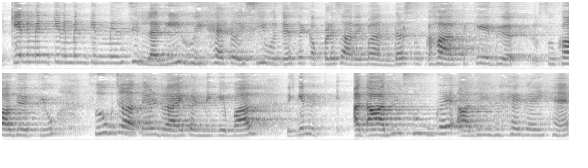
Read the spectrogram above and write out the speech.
किनमिन किनमिन किनमिन सी लगी हुई है तो इसी वजह से कपड़े सारे मैं अंदर सुखा के सुखा देती हूँ। सूख जाते हैं ड्राई करने के बाद लेकिन आधे सूख गए आधे रह गए हैं।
